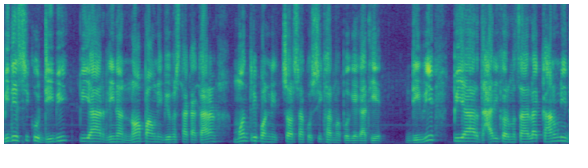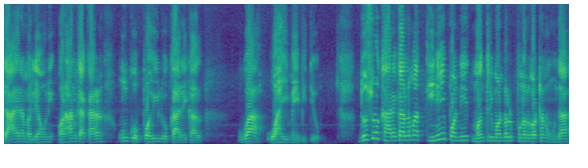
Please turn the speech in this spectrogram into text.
विदेशीको डिबी पिआर लिन नपाउने व्यवस्थाका कारण मन्त्री पण्डित चर्चाको शिखरमा पुगेका थिए। डिबी पिआर धारी कर्मचारीलाई कानुनी दायरामा ल्याउने अडानका कारण उनको पहिलो कार्यकाल वा वाहीमै बित्यो। दोस्रो कार्यकालमा तिनै पण्डित मन्त्रीमण्डल पुनर्गठन हुँदा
